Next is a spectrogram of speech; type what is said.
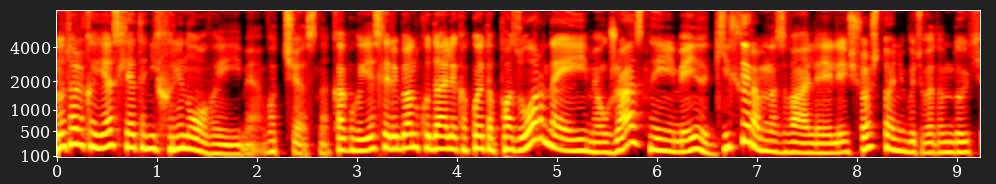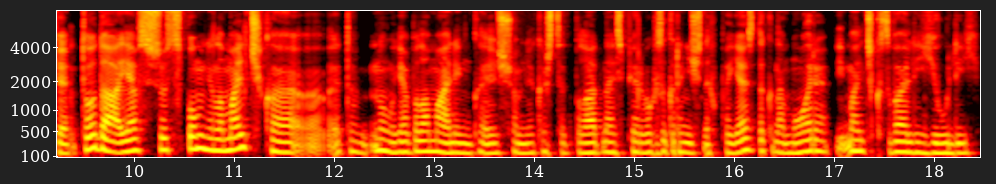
Но только если это не хреновое имя, вот честно. Как бы если ребенку дали какое-то позорное имя, ужасное имя, Гитлером назвали или еще что-нибудь в этом духе, то да, я вспомнила мальчика, э, это, ну, я была маленькая еще, мне кажется, это была одна из первых заграничных поездок на море, и мальчика звали Юлий.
